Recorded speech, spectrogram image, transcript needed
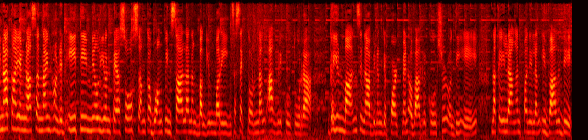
Tinatayang nasa 980 million pesos ang kabuang pinsala ng Bagyong Maring sa sektor ng agrikultura. Gayunman, sinabi ng Department of Agriculture o DA na kailangan pa nilang i-validate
